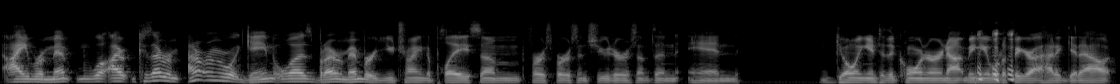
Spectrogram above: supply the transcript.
I remember. Well, I because I rem, I don't remember what game it was, but I remember you trying to play some first-person shooter or something and going into the corner and not being able to figure out how to get out.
